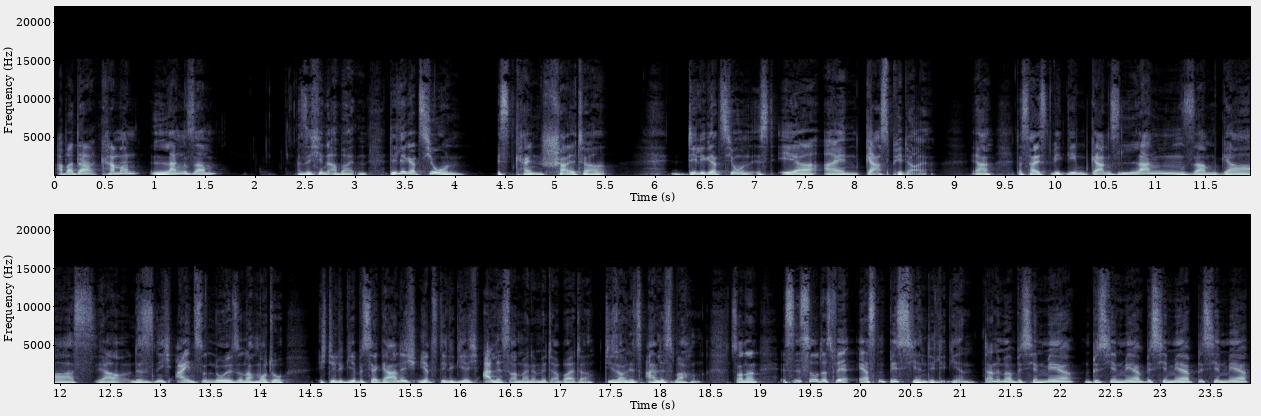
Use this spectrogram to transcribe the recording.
Aber da kann man langsam sich hinarbeiten. Delegation ist kein Schalter. Delegation ist eher ein Gaspedal. Ja, das heißt, wir geben ganz langsam Gas. Ja, und das ist nicht eins und null, so nach Motto, ich delegiere bisher gar nicht jetzt delegiere ich alles an meine Mitarbeiter. Die sollen jetzt alles machen. Sondern es ist so, dass wir erst ein bisschen delegieren, dann immer ein bisschen mehr, ein bisschen mehr, ein bisschen mehr, ein bisschen mehr,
